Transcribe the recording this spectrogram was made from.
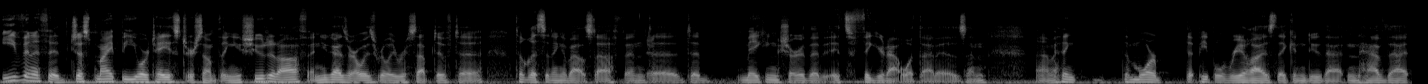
even if it just might be your taste or something, you shoot it off, and you guys are always really receptive to to listening about stuff and to, to making sure that it's figured out what that is. And um, I think the more that people realize they can do that and have that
